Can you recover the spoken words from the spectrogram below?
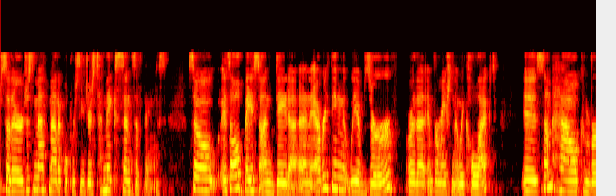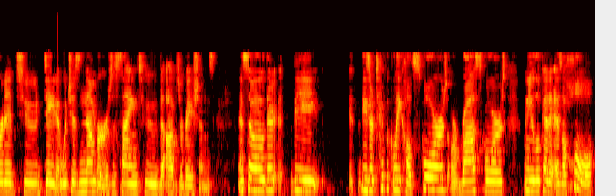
so they're just mathematical procedures to make sense of things. So it's all based on data and everything that we observe or the information that we collect is somehow converted to data, which is numbers assigned to the observations. And so there, the these are typically called scores or raw scores. When you look at it as a whole,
